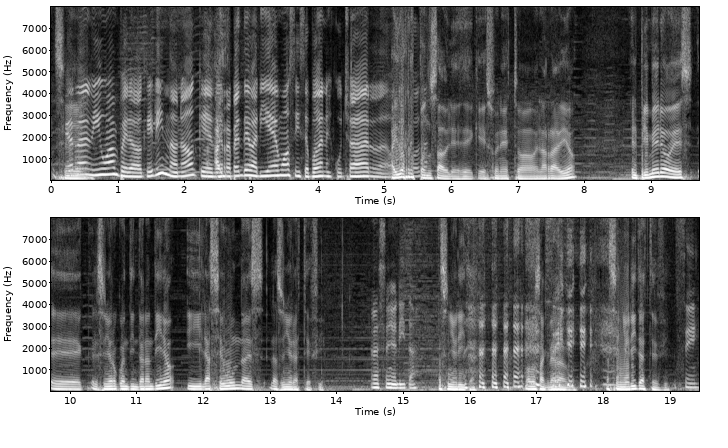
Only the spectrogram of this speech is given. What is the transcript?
¿no? Sí. Qué raro Iwan, pero qué lindo, ¿no? Que de Hay- repente variemos y se puedan escuchar. Hay otras dos cosas. responsables de que suene esto en la radio. El primero es eh, el señor Quentin Tarantino y la segunda es la señora Steffi. La señorita. La señorita. Vamos a aclararlo. La señorita Steffi. Sí.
